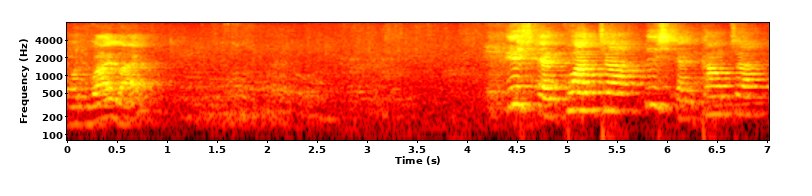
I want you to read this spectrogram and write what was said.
Or do I lie? Each encounter, each encounter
